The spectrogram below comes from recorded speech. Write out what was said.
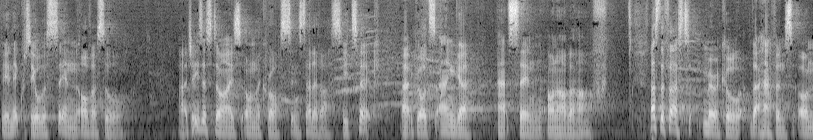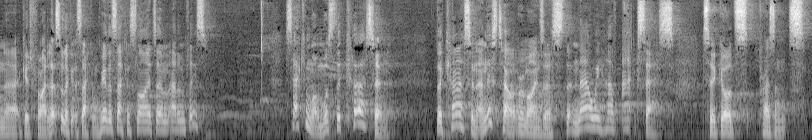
the iniquity or the sin of us all. Uh, Jesus died on the cross instead of us. He took uh, God's anger at sin on our behalf. That's the first miracle that happens on uh, Good Friday. Let's look at the second one. Can we have the second slide, um, Adam, please? Second one was the curtain. The curtain. And this tell, reminds us that now we have access to God's presence.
